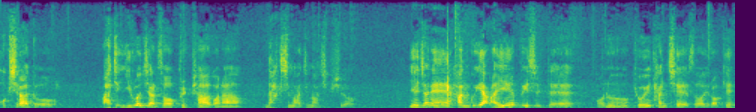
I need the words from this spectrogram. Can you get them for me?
혹시라도 아직 이루어지지 않아서 불평하거나 낙심하지 마십시오. 예전에 한국에 IMF 있을 때 어느 교회 단체에서 이렇게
